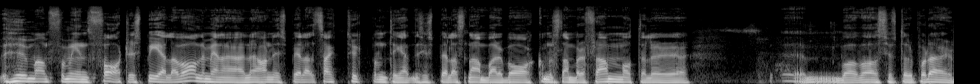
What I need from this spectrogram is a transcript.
hur man får in fart? Är det spelarval ni menar eller har ni spelat, sagt, tryckt på någonting att ni ska spela snabbare bakom eller snabbare framåt eller eh, vad, vad syftar du på där?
